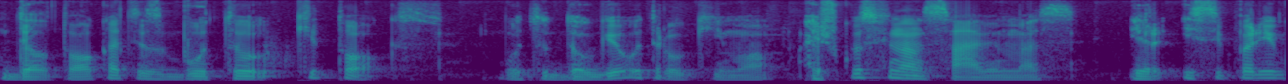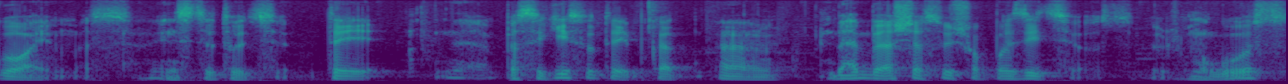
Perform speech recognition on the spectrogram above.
dėl to, kad jis būtų kitoks, būtų daugiau traukimo, aiškus finansavimas ir įsipareigojimas institucijų. Tai pasakysiu taip, kad be abejo aš esu iš opozicijos žmogus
